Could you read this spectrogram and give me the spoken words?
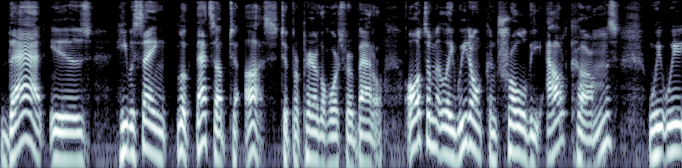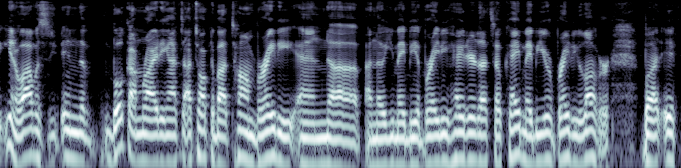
that is he was saying, look, that's up to us to prepare the horse for battle. Ultimately, we don't control the outcomes. We, we you know, I was in the book I'm writing, I, I talked about Tom Brady, and uh, I know you may be a Brady hater. That's okay. Maybe you're a Brady lover. But if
